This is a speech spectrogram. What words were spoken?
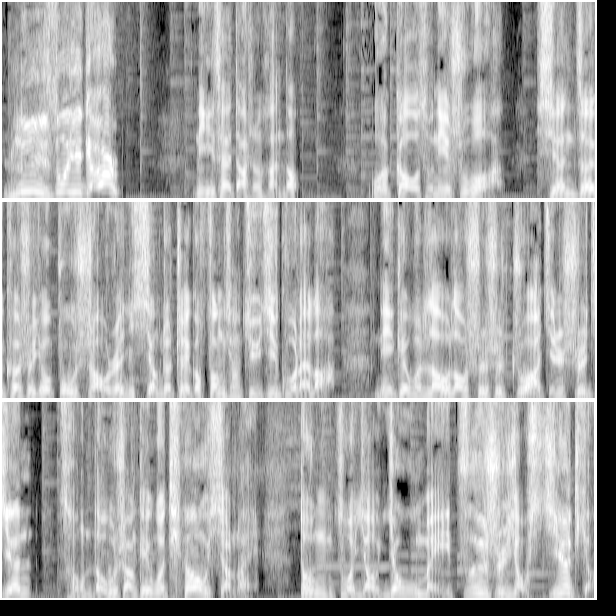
利索一点儿！尼采大声喊道：“我告诉你说。”现在可是有不少人向着这个方向聚集过来了，你给我老老实实抓紧时间从楼上给我跳下来，动作要优美，姿势要协调。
